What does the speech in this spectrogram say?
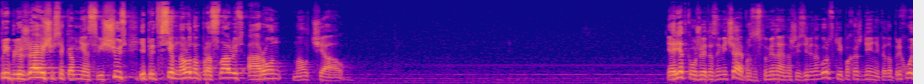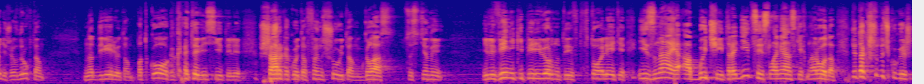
приближающихся ко мне освящусь, и пред всем народом прославлюсь, а Аарон молчал. Я редко уже это замечаю, просто вспоминаю наши зеленогорские похождения, когда приходишь, и вдруг там над дверью там подкова какая-то висит, или шар какой-то фэншуй, там глаз со стены, или веники перевернутые в, в туалете. И зная обычаи и традиции славянских народов, ты так в шуточку говоришь,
